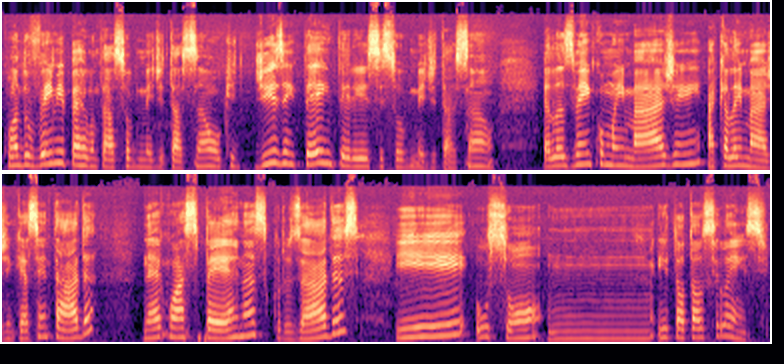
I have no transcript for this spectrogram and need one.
quando vêm me perguntar sobre meditação ou que dizem ter interesse sobre meditação, elas vêm com uma imagem, aquela imagem que é sentada, né, com as pernas cruzadas e o som hum, e total silêncio.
